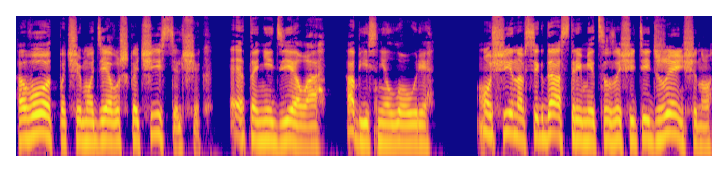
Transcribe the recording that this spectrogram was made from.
«Вот почему девушка-чистильщик. Это не дело», — объяснил Лоури. «Мужчина всегда стремится защитить женщину,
